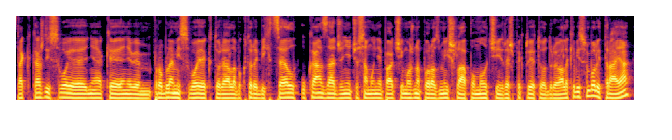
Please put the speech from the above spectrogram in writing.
tak každý svoje nejaké, neviem, problémy svoje, ktoré, alebo ktoré by chcel ukázať, že niečo sa mu nepáči, možno porozmýšľa pomlčí, rešpektuje to od druhého. Ale keby sme boli traja,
